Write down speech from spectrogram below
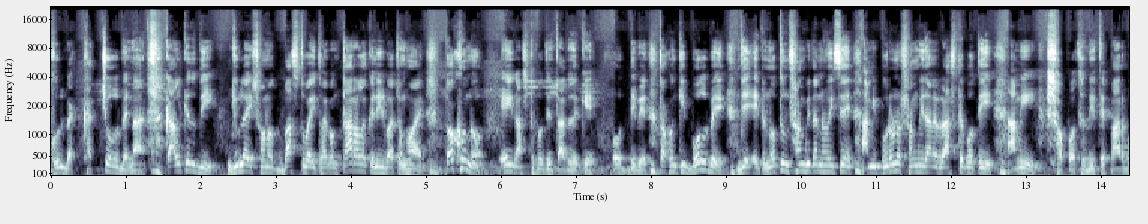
ভুল ব্যাখ্যা চলবে না। কালকে যদি জুলাই সনদ বাস্তবায়িত হয় এবং তার আলোকে নির্বাচন হয়, তখনও এই রাষ্ট্রপতি তাদেরকে ওদ দিবে। তখন কি বলবে যে, এটা নতুন সংবিধান হয়েছে আমি পুরনো সংবিধানের রাষ্ট্রপতি, আমি শপথ দিতে পারব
